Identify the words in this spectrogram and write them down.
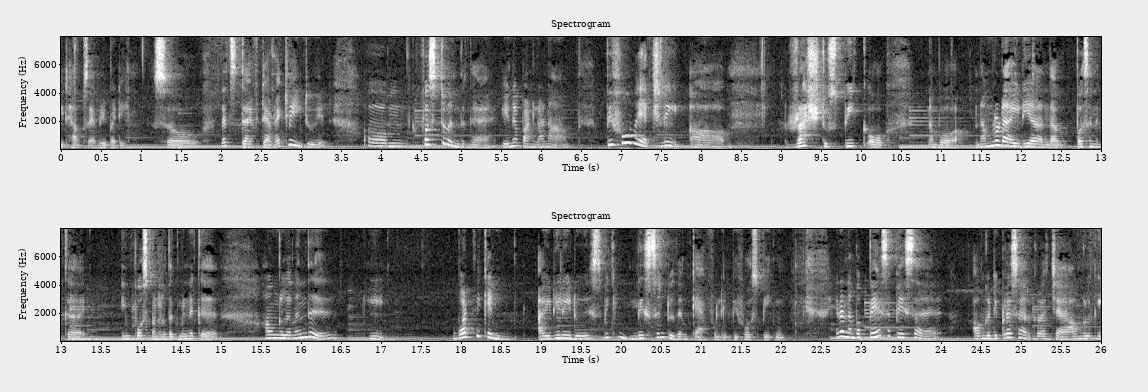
it it helps everybody. So let's dive directly into it um, வந்துங்க என்ன பண்ணலான்னா before we actually rush to speak oh நம்ம நம்மளோட ஐடியா அந்த பர்சனுக்கு இம்போஸ் பண்ணுறதுக்கு முன்னுக்கு அவங்கள வந்து what we can ideally do is we can listen to them carefully before speaking ஏன்னா நம்ம பேச பேச அவங்க டிப்ரெஸ்ஸாக இருக்கிறச்ச அவங்களுக்கு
